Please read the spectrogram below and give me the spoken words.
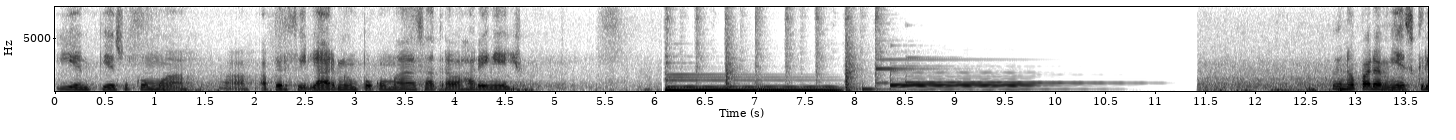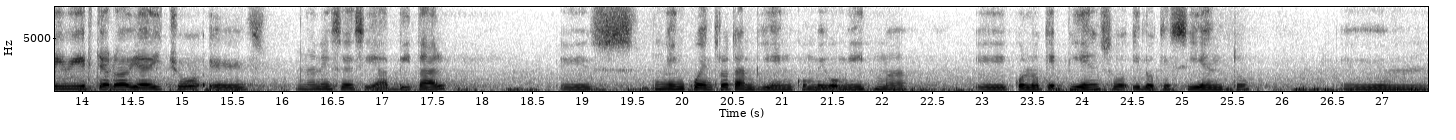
Y empiezo como a, a, a perfilarme un poco más, a trabajar en ello. Bueno, para mí escribir, ya lo había dicho, es una necesidad vital, es un encuentro también conmigo misma, eh, con lo que pienso y lo que siento, eh,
